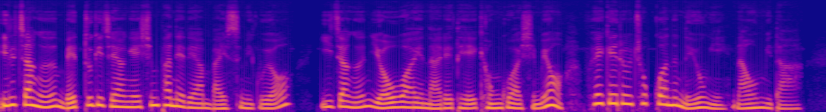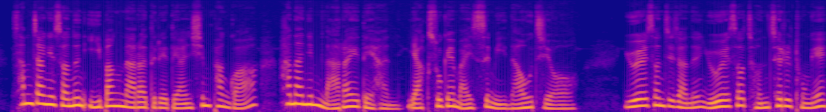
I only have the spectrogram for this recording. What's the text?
1장은 메뚜기 재앙의 심판에 대한 말씀이고요. 2장은 여호와의 날에 대해 경고하시며 회개를 촉구하는 내용이 나옵니다. 3장에서는 이방 나라들에 대한 심판과 하나님 나라에 대한 약속의 말씀이 나오지요. 요엘 선지자는 요엘서 전체를 통해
